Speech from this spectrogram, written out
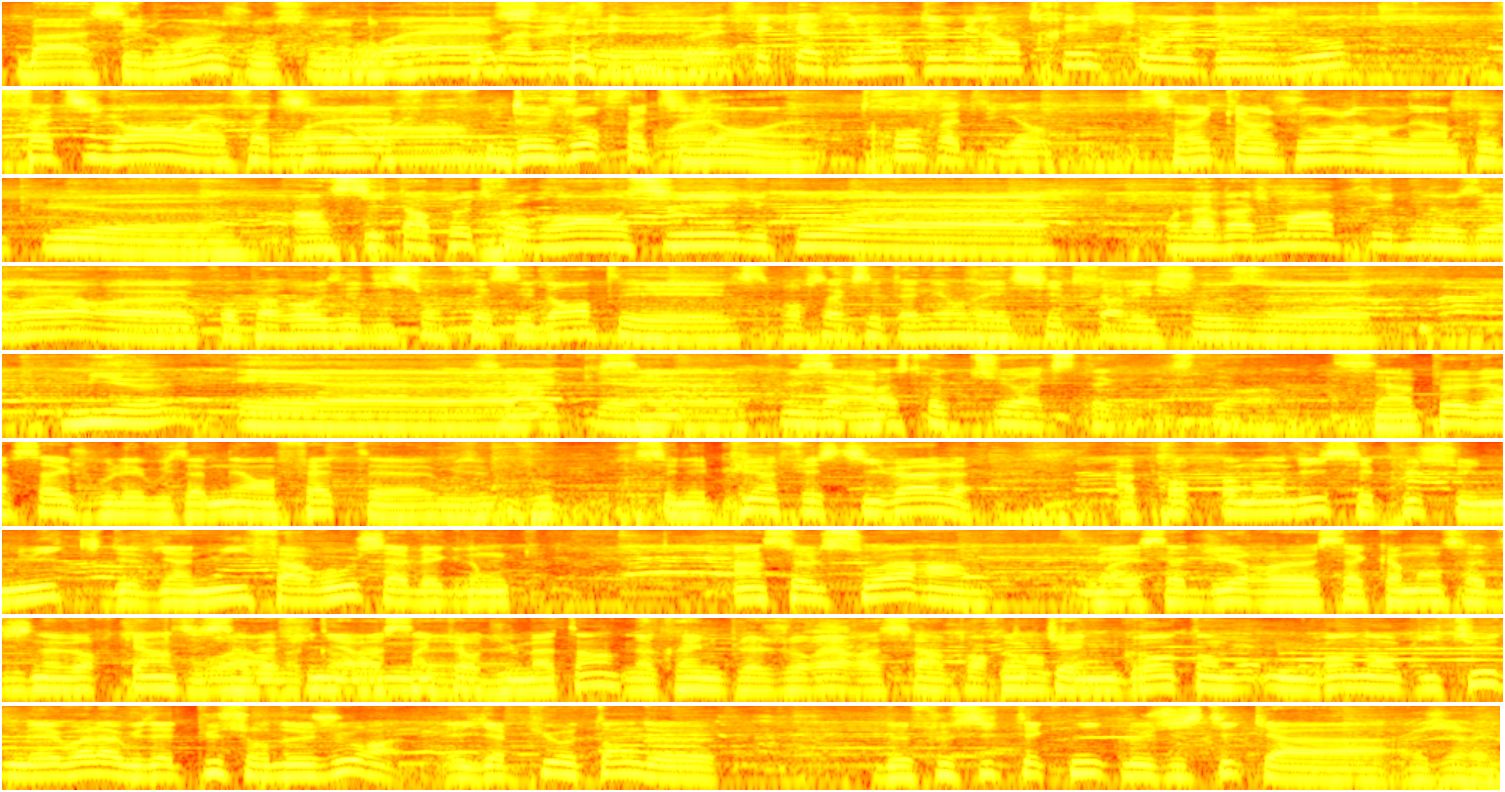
Bah c'est loin, je m'en souviens. Ouais, on, avait fait, quasiment 2000 entrées sur les deux jours. Fatigant, ouais, fatigant. deux jours fatigants, ouais. Trop fatigant. C'est vrai qu'un jour là on est un peu plus. Euh, un site un peu trop grand aussi, du coup euh, on a vachement appris de nos erreurs euh, comparé aux éditions précédentes et c'est pour ça que cette année on a essayé de faire les choses mieux et avec plus d'infrastructures, etc. C'est un peu vers ça que je voulais vous amener en fait. ce n'est plus un festival à proprement dit, c'est plus une nuit qui devient nuit farouche avec donc un seul soir, mais ça dure, euh, ça commence à 19h15 et ça va finir à 5h du matin. On a quand même une plage horaire assez importante. Donc il y a une grande, une grande amplitude, mais voilà, vous êtes plus sur deux jours et il n'y a plus autant de, de soucis techniques, logistiques à, gérer.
